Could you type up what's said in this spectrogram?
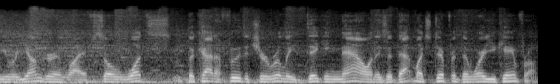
You were younger in life, so what's the kind of food that you're really digging now, and is it that much different than where you came from?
